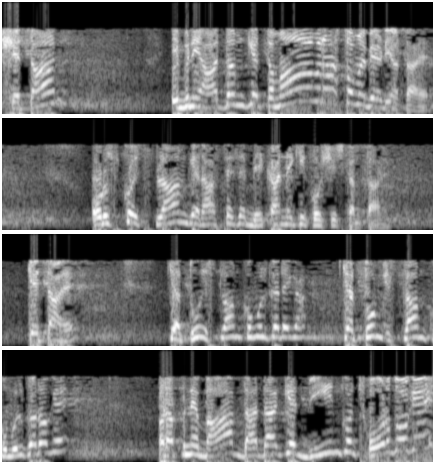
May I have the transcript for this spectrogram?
شیطان ابن آدم کے تمام راستوں میں بیٹھ جاتا ہے اور اس کو اسلام کے راستے سے بہکانے کی کوشش کرتا ہے۔ کہتا ہے، کیا تو اسلام قبول کرے گا؟ کیا تم اسلام قبول کرو گے؟ اور اپنے باپ دادا کے دین کو چھوڑ دو گے؟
